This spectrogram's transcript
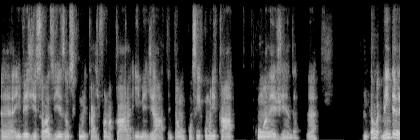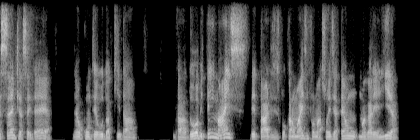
é, em vez disso elas visam se comunicar de forma clara e imediata. Então, conseguir comunicar com a legenda, né? Então, é bem interessante essa ideia, né, o conteúdo aqui da, da Adobe. Tem mais detalhes, eles colocaram mais informações e até um, uma galeria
